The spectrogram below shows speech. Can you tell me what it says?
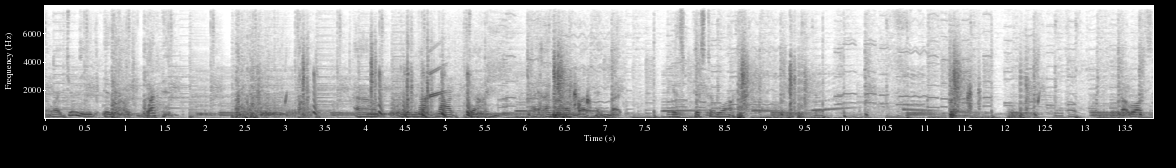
What I do need is a weapon. Um, not, not gun. I, I know a weapon, but I guess pistol walk. That works.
